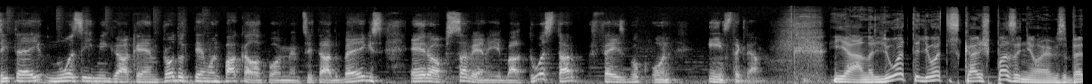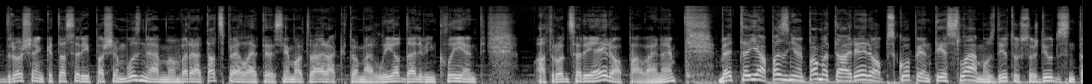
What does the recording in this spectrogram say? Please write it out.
citēju nozīmīgākajiem produktiem un pakalpojumiem. Citādi beigas Eiropas Savienībā, to starp Facebook un Instagram. Jā, nu ļoti, ļoti skaļš paziņojums, bet droši vien tas arī pašam uzņēmumam varētu atspēlēties, ņemot vērā, ka tomēr liela daļa viņu klientu atrodas arī Eiropā, vai ne? Bet, jā, paziņojuma pamatā ir Eiropas kopienu tiesas lēmums 2020.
